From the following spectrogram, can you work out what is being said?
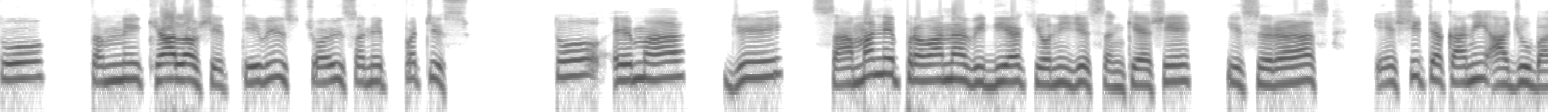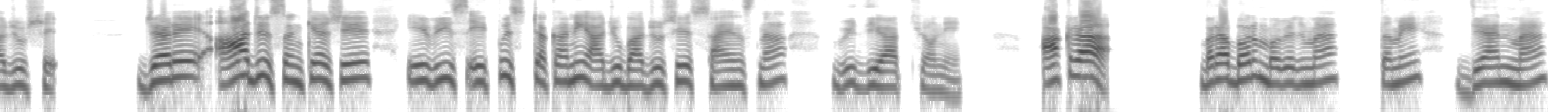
તો તમને ખ્યાલ આવશે ત્રેવીસ, ચોવીસ અને પચીસ. તો એમાં જે સામાન્ય પ્રવાહના વિદ્યાર્થીઓની જે સંખ્યા છે એ સરેરાશ એંશી ટકાની આજુબાજુ છે. જ્યારે આ જે સંખ્યા છે એ વીસ, એકવીસ ટકાની આજુબાજુ છે સાયન્સના વિદ્યાર્થીઓની. આંકડા બરાબર મગજમાં તમે ધ્યાનમાં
